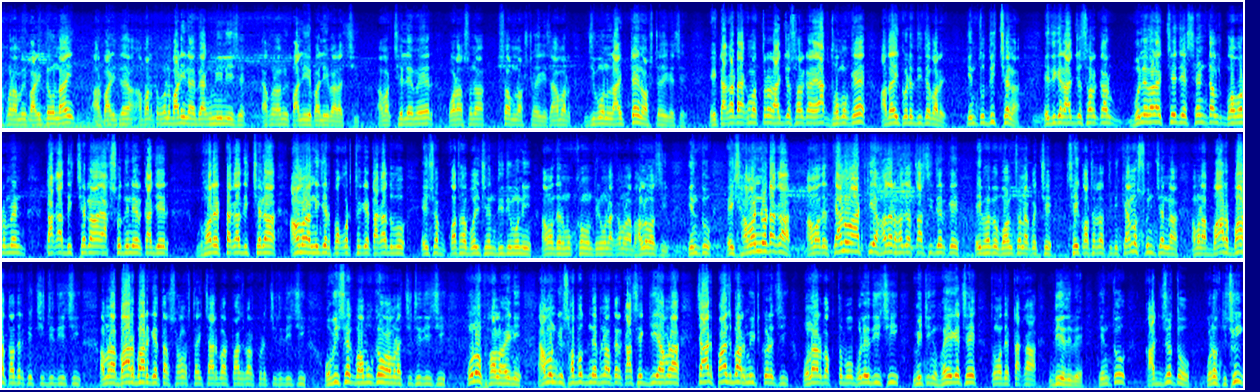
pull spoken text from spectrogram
এখন আমি বাড়িতেও নাই আর বাড়িতে আমার তখন বাড়ি নাই ব্যাংক নিয়ে নিয়েছে। এখন আমি পালিয়ে পালিয়ে বেড়াচ্ছি। আমার ছেলে মেয়ের পড়াশোনা সব নষ্ট হয়ে গেছে, আমার জীবন লাইফটাই নষ্ট হয়ে গেছে। এই টাকাটা একমাত্র রাজ্য সরকার এক ধমকে আদায় করে দিতে পারে, কিন্তু দিচ্ছে না। এদিকে রাজ্য সরকার বলে বেড়াচ্ছে যে সেন্ট্রাল গভর্নমেন্ট টাকা দিচ্ছে না, একশো দিনের কাজের ঘরের টাকা দিচ্ছে না, আমরা নিজের পকেট থেকে টাকা দেবো, এইসব কথা বলছেন দিদিমণি, আমাদের মুখ্যমন্ত্রী, ওনাকে আমরা ভালোবাসি। কিন্তু এই সামান্য টাকা আমাদের কেন আটকিয়ে হাজার হাজার চাষিদেরকে এইভাবে বঞ্চনা করছে? সেই কথাটা তিনি কেন শুনছেন না? আমরা বারবার তাদেরকে চিঠি দিয়েছি, আমরা বারবার গিয়ে তার সংস্থায় চারবার, পাঁচবার করে চিঠি দিয়েছি, অভিষেক বাবুকেও আমরা চিঠি দিয়েছি, কোনো ফল হয়নি। এমনকি শপথ দেবনাথের কাছে গিয়ে আমরা চার, পাঁচবার মিট করেছি, ওনার বক্তব্য বলে দিয়েছি, মিটিং হয়ে গেছে, তোমাদের টাকা দিয়ে দেবে। কিন্তু কার্যত কোনো কিছুই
